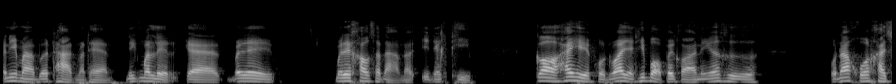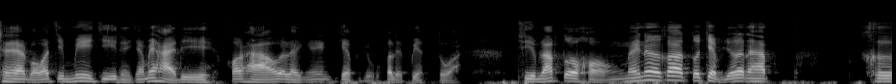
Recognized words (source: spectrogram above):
อันนี้มา Beathard มาแทน Nick Mullens แกไม่ได้ไม่ได้เข้าสนามนะ inactiveก็ให้เหตุผลว่าอย่างที่บอกไปก่อนอันนี้ก็คือหัวหน้าโค้ช Kyle Shanahan บอกว่า Jimmy G เนี่ยยังไม่หายดีข้อเท้าอะไรเงี้ยยังเจ็บอยู่ก็เลยเปลี่ยนตัว ทีมรับตัวของ Niner ก็ตัวเจ็บเยอะนะครับ คือ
